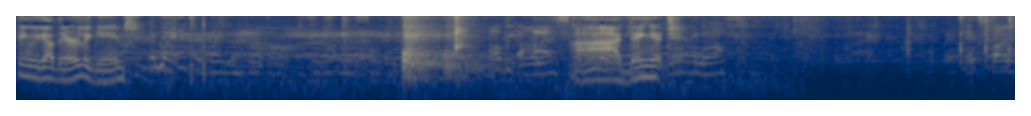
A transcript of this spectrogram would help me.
I think we got the early games. I'll be honest. Ah, dang it. It's fun.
